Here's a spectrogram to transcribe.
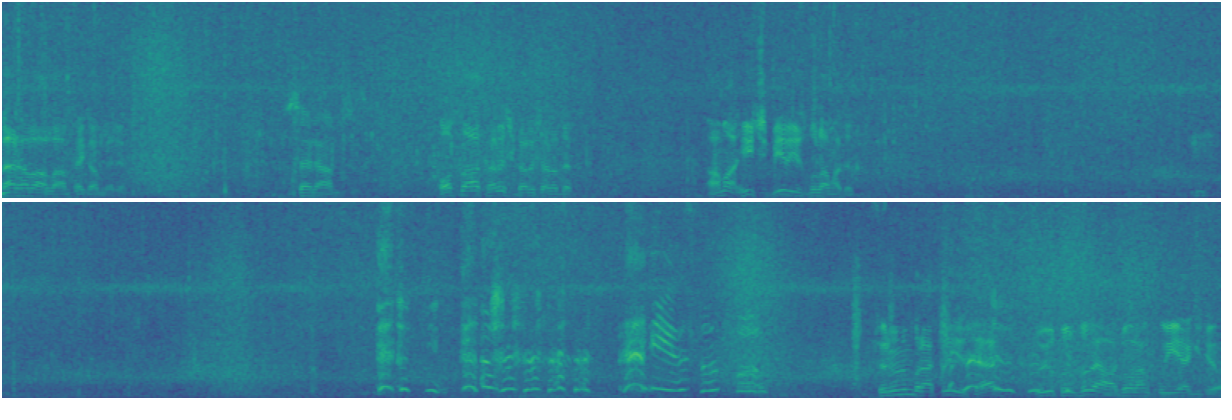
Merhaba Allah'ın peygamberi. Selam size. Otlağa karış karış aradık. Ama hiçbir iz bulamadık. Yusuf'um. Sürünün bıraktığı izler suyu tuzlu ve acı olan kuyuya gidiyor.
